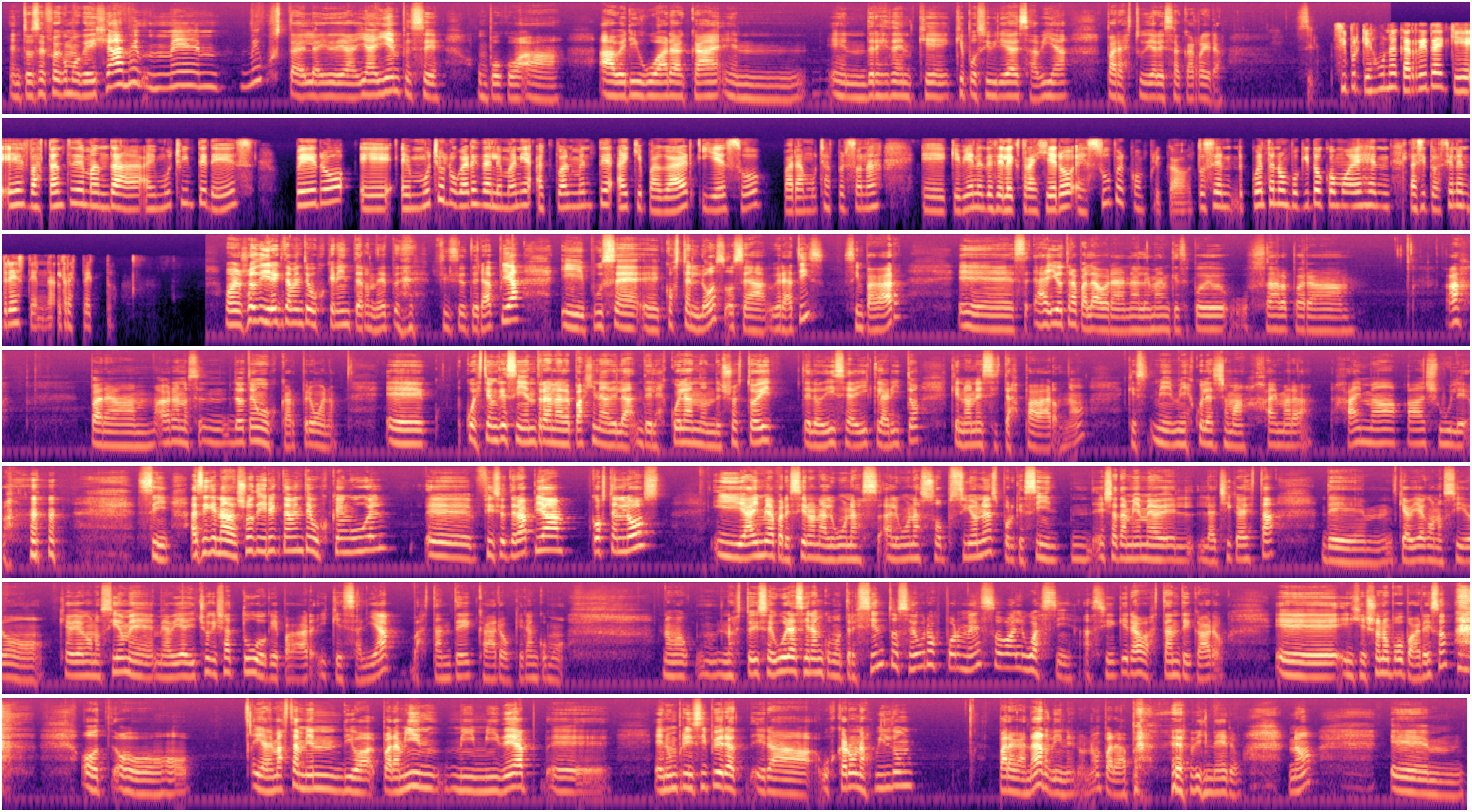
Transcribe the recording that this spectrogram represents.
Entonces fue como que dije, ah, me, me, me gusta la idea. Y ahí empecé un poco a, a averiguar acá en, en Dresden qué, qué, posibilidades había para estudiar esa carrera. Sí. sí. porque es una carrera que es bastante demandada, hay mucho interés, pero eh, en muchos lugares de Alemania actualmente hay que pagar y eso para muchas personas eh, que vienen desde el extranjero es súper complicado. Entonces, cuéntanos un poquito cómo es la situación en Dresden al respecto. Bueno, yo directamente busqué en internet fisioterapia y puse eh, o sea, gratis, sin pagar. Eh, hay otra palabra en alemán que se puede usar para... Ah, para... Ahora no sé, lo tengo que buscar, pero bueno. Eh, cuestión que si entran a la página de la, de la escuela en donde yo estoy, te lo dice ahí clarito que no necesitas pagar, ¿no? Que mi, mi escuela se llama Heimara Schule. sí, así que nada, yo directamente busqué en Google eh, fisioterapia, costenlos, y ahí me aparecieron algunas, algunas opciones, porque sí, ella también, me, la chica esta, de, que había conocido, que había conocido me, me había dicho que ella tuvo que pagar y que salía bastante caro, que eran como no, no, estoy segura si eran como 300 euros por mes o algo así. Así que era bastante caro. Eh, y dije, yo no puedo pagar eso. o, o, y además también, digo, para mí mi, mi idea eh, en un principio era, era buscar unas Bildung para ganar dinero, ¿no? Para perder dinero, ¿no? Em,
